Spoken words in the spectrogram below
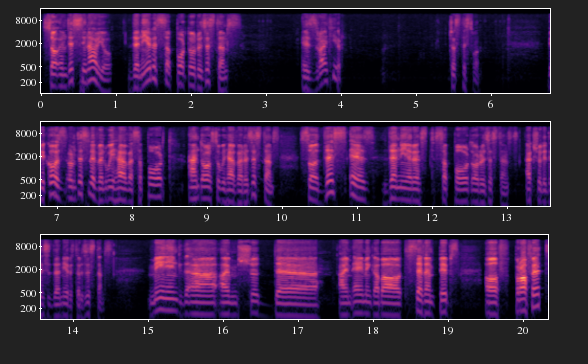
So in this scenario, the nearest support or resistance is right here just this one. Because on this level we have a support and also we have a resistance. So this is the nearest support or resistance. Actually, this is the nearest resistance. Meaning that uh, I'm should uh, I'm aiming about seven pips of profit,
